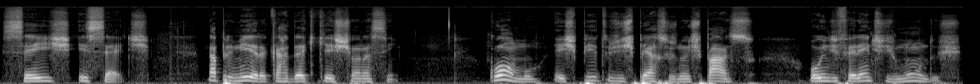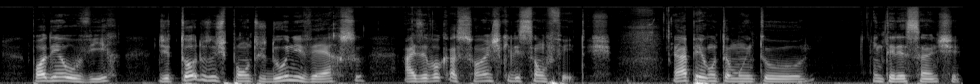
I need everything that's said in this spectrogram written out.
6 e 7. Na primeira, Kardec questiona assim: Como espíritos dispersos no espaço ou em diferentes mundos podem ouvir de todos os pontos do universo as evocações que lhes são feitas? É uma pergunta muito interessante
